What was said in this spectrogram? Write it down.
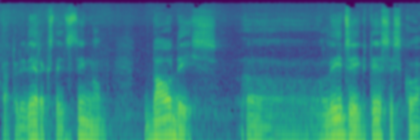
kā tur ir ierakstīts dzimumu, baudīs uh, līdzīgu tiesisko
